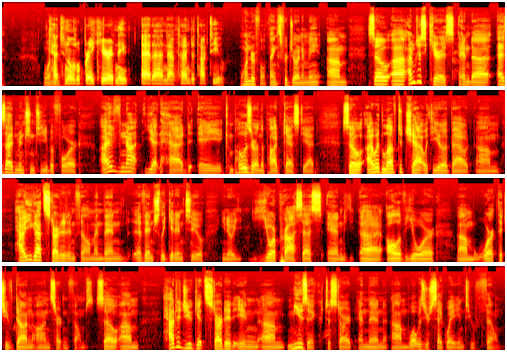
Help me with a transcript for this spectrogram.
Wonderful. Catching a little break here at na- at uh, nap time to talk to you. Wonderful. Thanks for joining me. Um, so uh, I'm just curious, and uh, as I'd mentioned to you before, I've not yet had a composer on the podcast yet. So I would love to chat with you about um, how you got started in film, and then eventually get into you know your process and uh, all of your um, work that you've done on certain films. So. Um, how did you get started in um, music to start, and then um, what was your segue into film?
